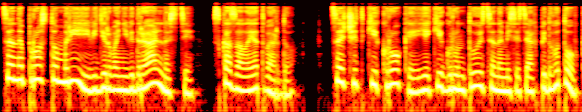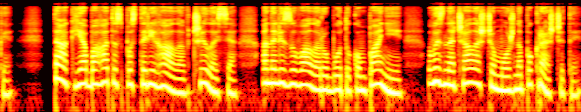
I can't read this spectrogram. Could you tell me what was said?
Це не просто мрії, відірвані від реальності, сказала я твердо. Це чіткі кроки, які ґрунтуються на місяцях підготовки. Так, я багато спостерігала, вчилася, аналізувала роботу компанії, визначала, що можна покращити.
